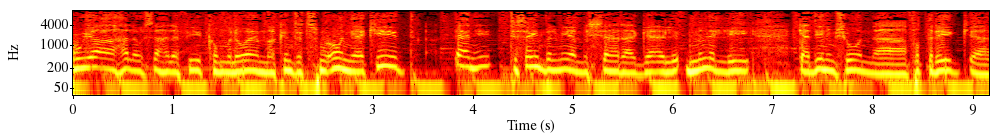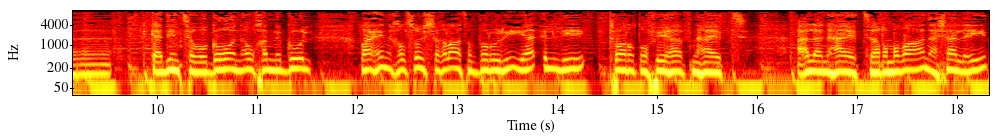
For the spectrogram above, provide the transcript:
ويا هلا وسهلا فيكم من وين ما كنتوا تسمعوني أكيد. يعني 90% من الشارع من اللي قاعدين يمشون آه، في الطريق آه، قاعدين يتسوقون أو خلينا نقول رايحين يخلصون الشغلات الضرورية اللي تورطوا فيها في نهايه على نهاية رمضان عشان العيد.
